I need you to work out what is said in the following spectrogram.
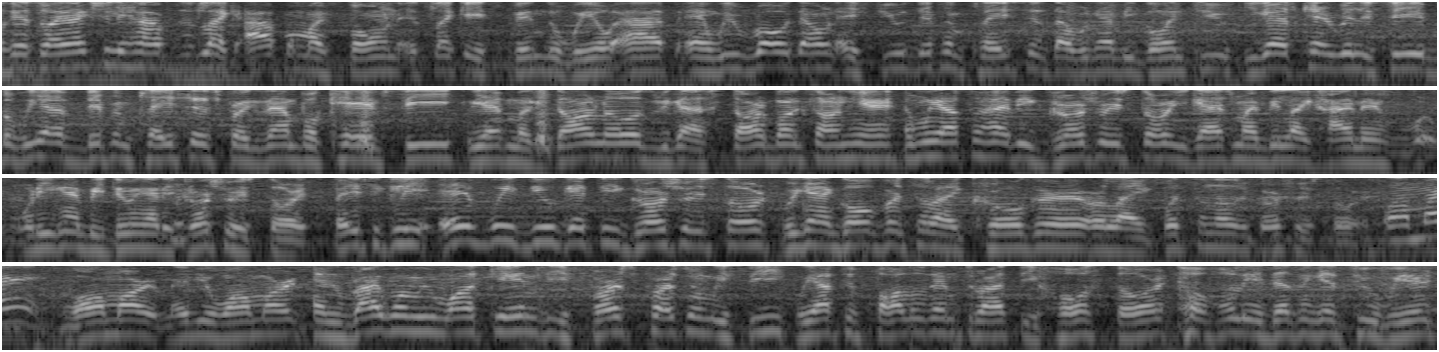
Okay, so I actually have this like app on my phone. It's like a spin the wheel app and we wrote down a few different places that we're gonna be going to. You guys can't really see, but we have different places. For example, KFC, we have McDonald's, we got Starbucks on here. And we also have a grocery store. You guys might be like, Jaime, what are you gonna be doing at a grocery store? Basically, if we do get the grocery store, we're gonna go over to like Kroger or like, what's another grocery store? Walmart? Walmart, maybe Walmart. And right when we walk in, the first person we see, we have to follow them throughout the whole store. Hopefully it doesn't get too weird.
